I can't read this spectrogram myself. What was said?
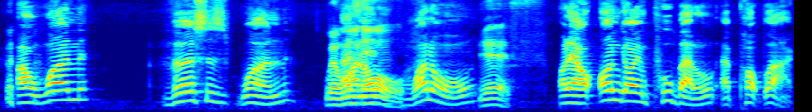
are one versus one. We're one all. One all Yes. on our ongoing pool battle at Pop Black,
